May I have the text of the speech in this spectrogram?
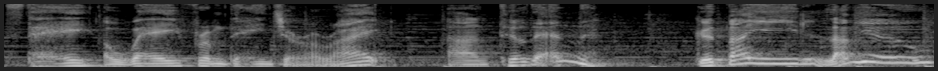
stay away from danger, alright? Until then, goodbye. Love you.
